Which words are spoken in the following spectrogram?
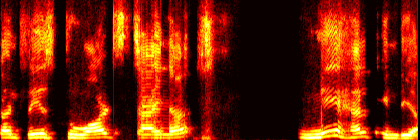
countries towards china may help india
